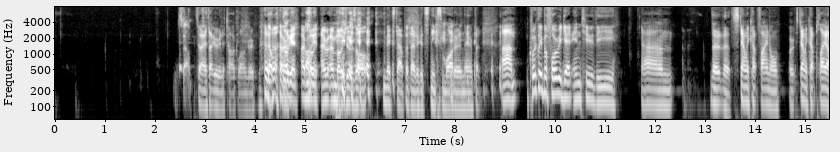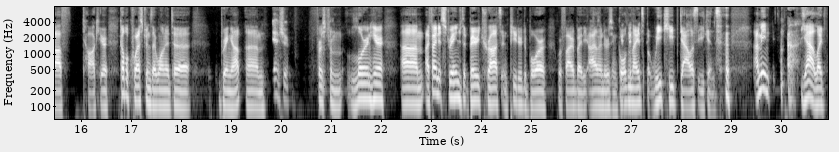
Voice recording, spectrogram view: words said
So Sorry, I thought you were going to talk longer. No, our, all good, Our, all mo- good. our, our mojo's all mixed up. I thought I could sneak some water in there. But um, quickly before we get into the um, the the Stanley Cup final or Stanley Cup playoff talk here, a couple questions I wanted to bring up. Um, yeah, sure. First from Lauren here. Um, I find it strange that Barry Trotz and Peter DeBoer were fired by the Islanders and Golden Knights, but we keep Dallas Eakins. I mean, yeah, like,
